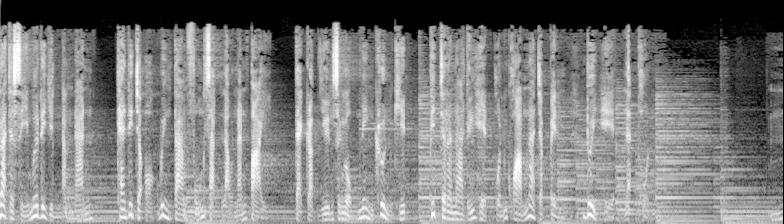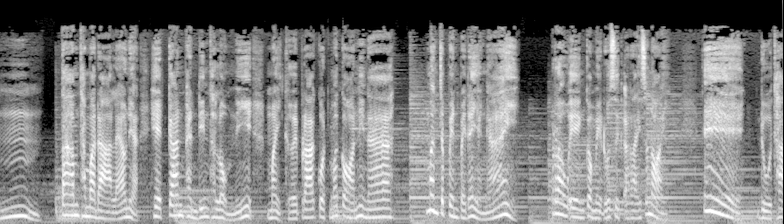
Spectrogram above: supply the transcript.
ราชสีห์เมื่อได้ยินดังนั้น แทนที่จะออกวิ่งตามฝูงสัตว์เหล่านั้นไป แต่กลับยืนสงบนิ่งครุ่นคิด พิจารณาถึงเหตุผลความน่าจะเป็นด้วยเหตุและผลอืม ตามธรรมดาแล้วเนี่ย เหตุการณ์แผ่นดินถล่มนี้ไม่เคยปรากฏมาก่อนนี่นะ มันจะเป็นไปได้ยังไง เราเองก็ไม่รู้สึกอะไรซะหน่อย เอ๊ดูท่า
